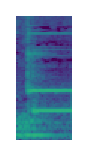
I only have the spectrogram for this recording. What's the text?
you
